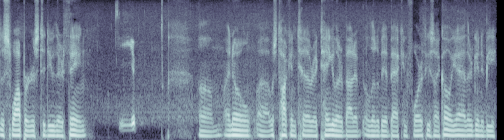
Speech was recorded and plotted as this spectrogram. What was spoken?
the swappers to do their thing. Yep. Um, I know uh, I was talking to Rectangular about it a little bit back and forth. He's like, "Oh yeah, they're going to be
